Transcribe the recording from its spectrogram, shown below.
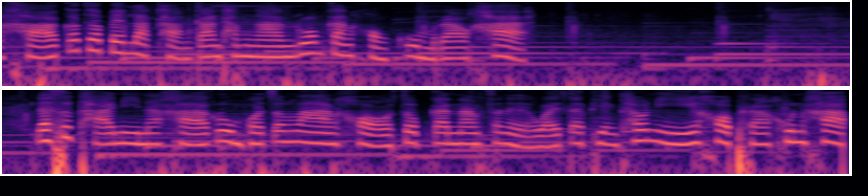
นะคะ ก็จะเป็นหลักฐานการทำงานร่วมกันของกลุ่มเราค่ะ และสุดท้ายนี้นะคะ กลุ่มพจมานขอจบการนำเสนอไว้แต่เพียงเท่านี้ขอบพระคุณค่ะ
